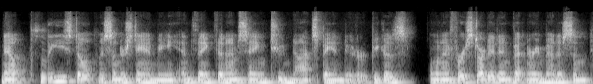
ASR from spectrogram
Now, please don't misunderstand me and think that I'm saying to not spay and neuter, because when I first started in veterinary medicine,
